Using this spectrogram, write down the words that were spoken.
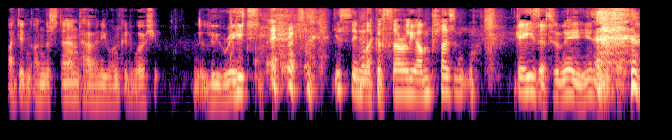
I didn't understand how anyone could worship Lou Reed. just seemed like a thoroughly unpleasant geezer to me, you know.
